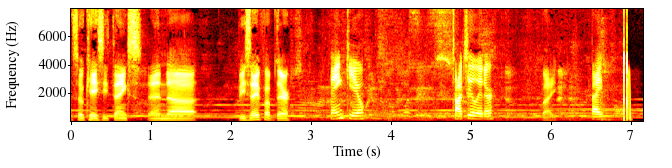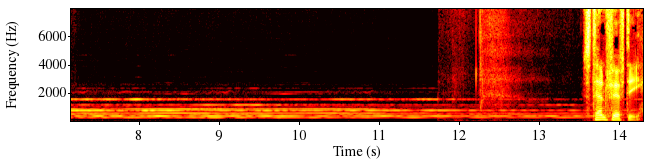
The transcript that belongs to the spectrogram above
So Casey, thanks, and uh, be safe up there. Thank you. Talk to you later. Bye. Bye. It's 10:50.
